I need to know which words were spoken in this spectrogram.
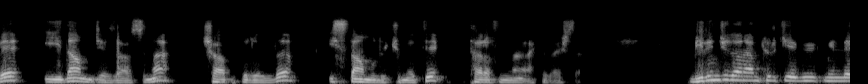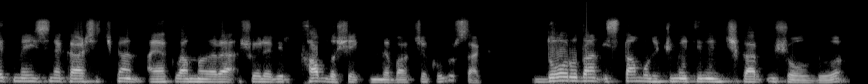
ve idam cezasına çarptırıldı İstanbul hükümeti tarafından arkadaşlar. Birinci dönem Türkiye Büyük Millet Meclisi'ne karşı çıkan ayaklanmalara şöyle bir tablo şeklinde bakacak olursak, doğrudan İstanbul hükümetinin çıkartmış olduğu,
